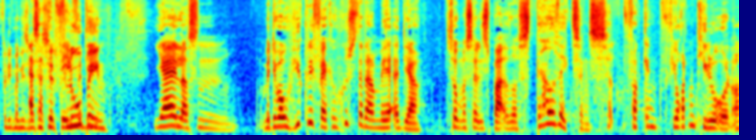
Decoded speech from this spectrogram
Fordi man ligesom Altså, kan sætte flueben. Ja, eller sådan... Men det var uhyggeligt, for jeg kan huske det der med, at jeg så mig selv i spejlet og stadigvæk tænkte selv fucking 14 kilo under.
